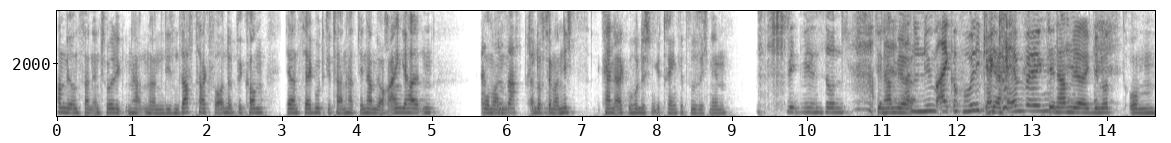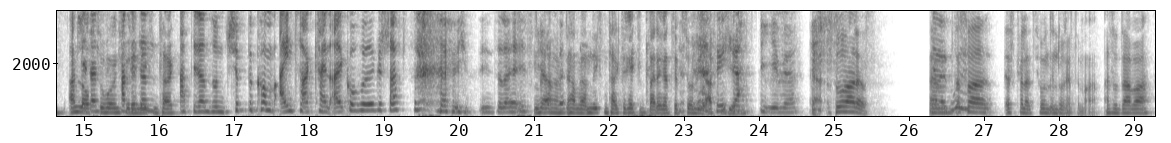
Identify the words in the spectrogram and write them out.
haben wir uns dann entschuldigt und hatten dann diesen Safttag verordnet bekommen, der uns sehr gut getan hat. Den haben wir auch eingehalten. also wo man, da durfte man nichts, keine alkoholischen Getränke zu sich nehmen. Klingt wie so ein Den haben wir, anonymen Alkoholiker-Camp irgendwie. den haben wir genutzt, um Anlauf dann- zu holen für den ihr nächsten dann, Tag. Habt ihr dann so einen Chip bekommen, einen Tag kein Alkohol geschafft? wie in so einer Ja, da haben wir am nächsten Tag direkt bei der Rezeption wieder abgegeben. ja, je mehr. Ja, so war das. Ähm, gut. das war Eskalation in Lorette Mar. Also da war,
